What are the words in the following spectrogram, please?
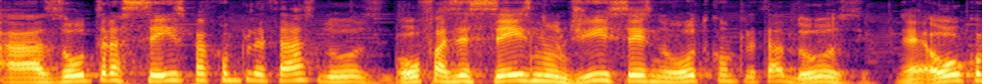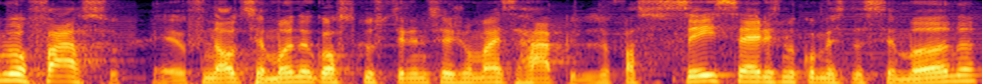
as outras seis para completar as 12. Ou fazer seis num dia e seis no outro completar 12, né? Ou como eu faço, é, o final de semana eu gosto que os treinos sejam mais rápidos. Eu faço seis séries no começo da semana,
